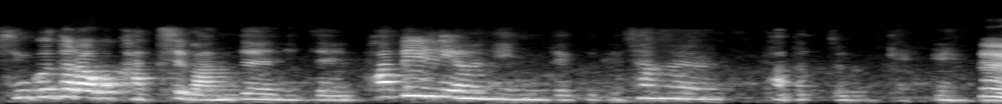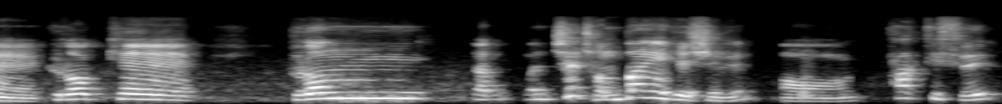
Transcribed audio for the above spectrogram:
친구들하고 같이 만든 이제 pavilion이 있는데 그게 상을 받았죠, 그렇게. 예. 네, 그렇게 그런 최전방에 계시는 어, practice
